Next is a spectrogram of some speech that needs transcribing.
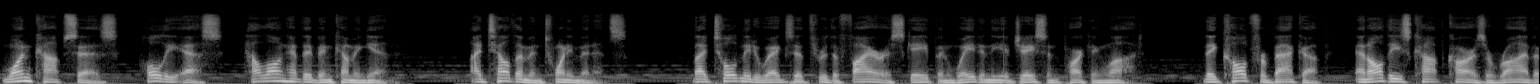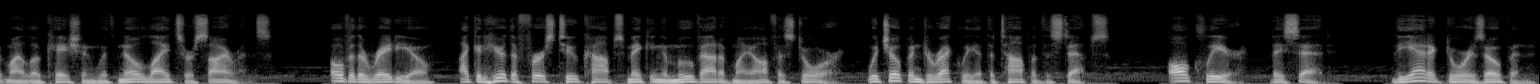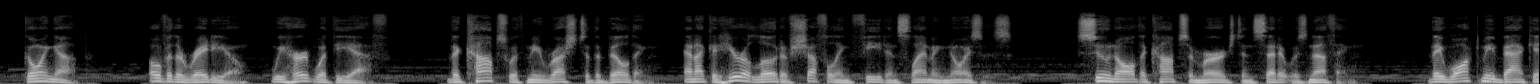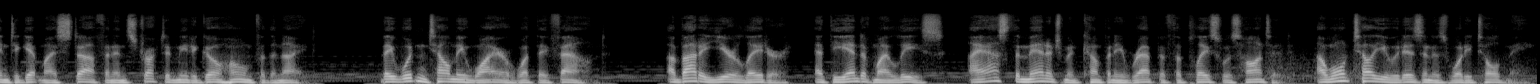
One cop says, Holy S, how long have they been coming in? I tell them in 20 minutes. They told me to exit through the fire escape and wait in the adjacent parking lot. They called for backup, and all these cop cars arrive at my location with no lights or sirens. Over the radio, I could hear the first two cops making a move out of my office door, which opened directly at the top of the steps. All clear, they said. The attic door is open, going up. Over the radio, we heard what the F. The cops with me rushed to the building, and I could hear a load of shuffling feet and slamming noises. Soon all the cops emerged and said it was nothing. They walked me back in to get my stuff and instructed me to go home for the night. They wouldn't tell me why or what they found. About a year later, at the end of my lease, I asked the management company rep if the place was haunted. I won't tell you it isn't is what he told me.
